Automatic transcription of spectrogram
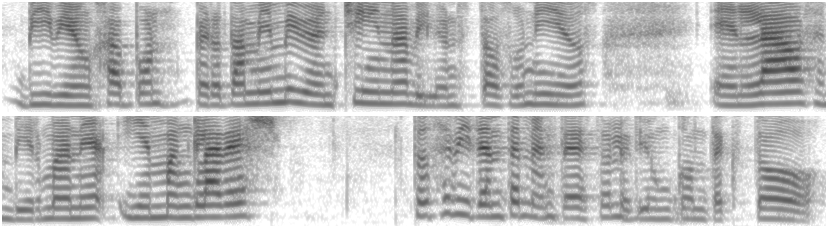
vivió en Japón, pero también vivió en China, vivió en Estados Unidos, en Laos, en Birmania y en Bangladesh. Entonces evidentemente esto le dio un contexto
